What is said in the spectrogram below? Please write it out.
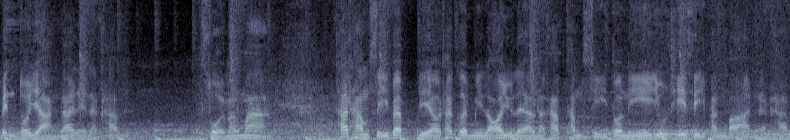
เป็นตัวอย่างได้เลยนะครับ สวยมากๆ ถ้าทำสีแบบเดียวถ้าเกิดมีล้ออยู่แล้วนะครับทำสีตัวนี้อยู่ที่ 4,000 บาทนะครับ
